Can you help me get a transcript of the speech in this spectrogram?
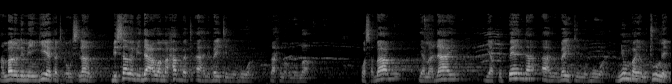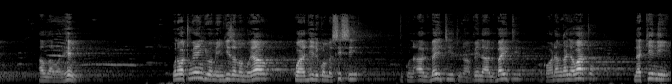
ambalo limeingia katika uislamu bisababi da'wa mahabbati ahli baiti nubuwa rahimahumullah. Kwa sababu ya madai ya kupenda ahli baiti nubuwa nyumba ya mtume Allah warehemu kuna watu wengi wameingiza mambo yao kwa ajili kwamba sisi tuko na ahlubeiti tunawapenda ahli baiti wakawadanganya watu lakini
